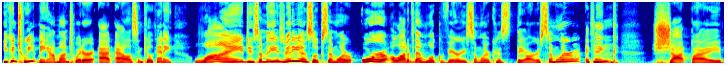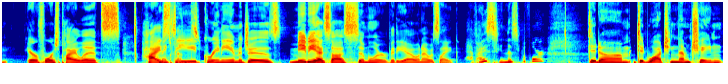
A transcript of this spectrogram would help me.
You can tweet me. I'm on Twitter at Allison Kilkenny. Why do some of these videos look similar? Or a lot of them look very similar because they are similar, I think. Shot by Air Force pilots, high Makes speed, sense. grainy images. Maybe I saw a similar video and I was like, have I seen this before? Did um did watching them change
